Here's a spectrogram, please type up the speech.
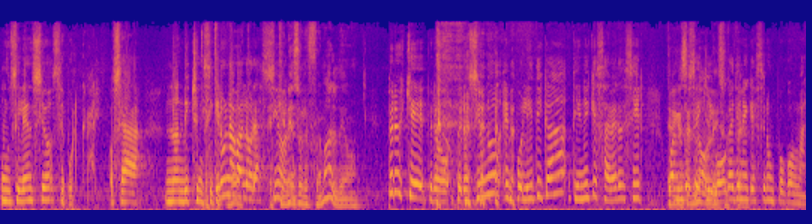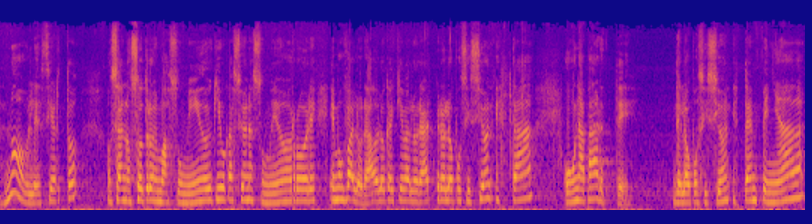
Un silencio sepulcral. O sea, no han dicho ni siquiera una valoración. Es que en eso les fue mal, digamos. Pero es que, pero, pero si uno en política tiene que saber decir cuando se equivoca, tiene que ser un poco más noble, ¿cierto? O sea, nosotros hemos asumido equivocaciones, asumido errores, hemos valorado lo que hay que valorar, pero la oposición está, o una parte de la oposición está empeñada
